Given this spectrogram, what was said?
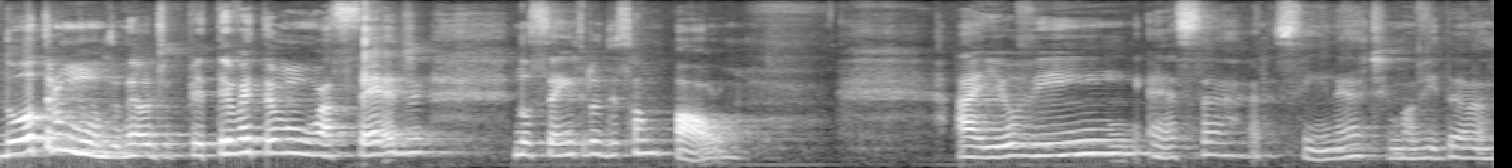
do outro mundo, né? O PT vai ter uma sede no centro de São Paulo. Aí eu vim, essa era assim, né? Tinha uma vida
